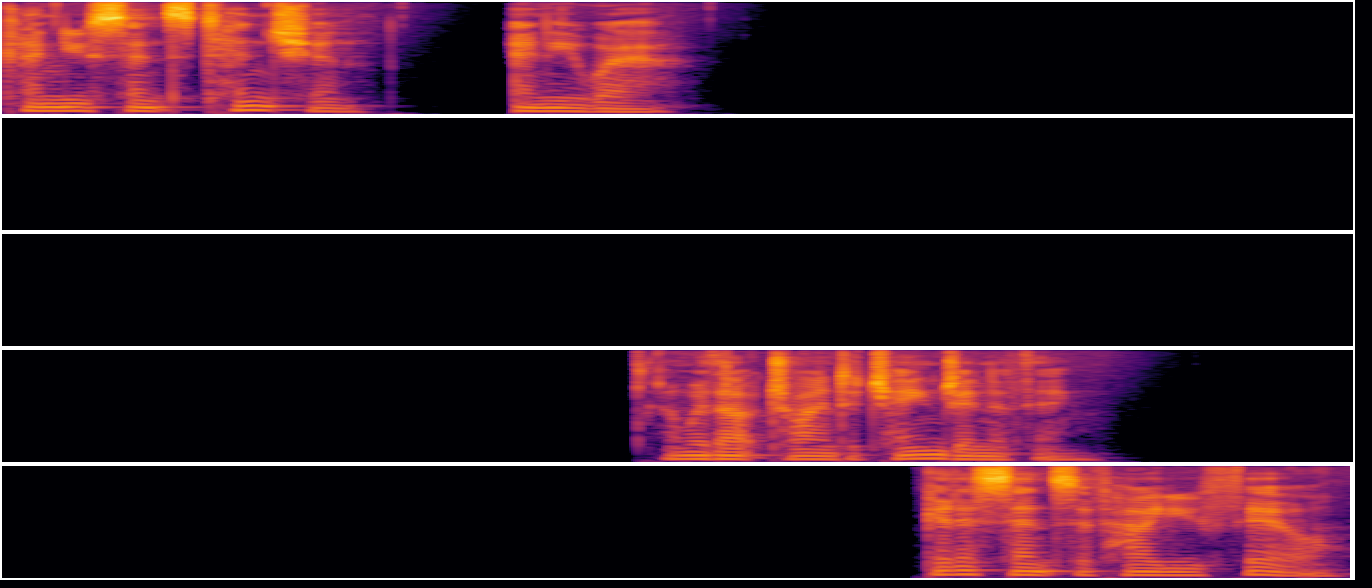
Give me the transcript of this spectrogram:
Can you sense tension anywhere? and without trying to change anything. Get a sense of how you feel.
